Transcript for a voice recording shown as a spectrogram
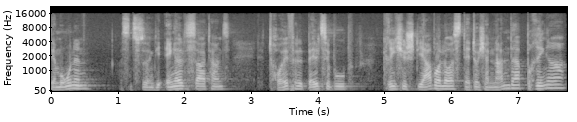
Dämonen, das sind sozusagen die Engel des Satans, der Teufel, Belzebub, griechisch Diabolos, der Durcheinanderbringer,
